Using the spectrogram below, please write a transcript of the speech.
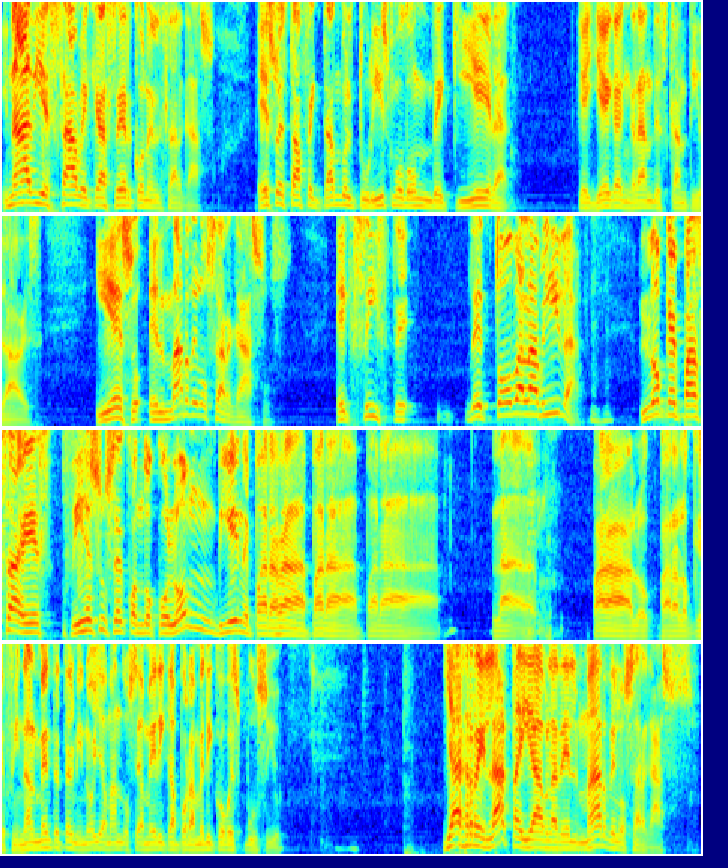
Y nadie sabe qué hacer con el sargazo. Eso está afectando el turismo donde quiera que llega en grandes cantidades. Y eso, el mar de los sargazos, existe de toda la vida. Lo que pasa es, fíjese usted, cuando Colón viene para, para, para, la, para, lo, para lo que finalmente terminó llamándose América por Américo Vespucio, ya relata y habla del mar de los sargazos.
